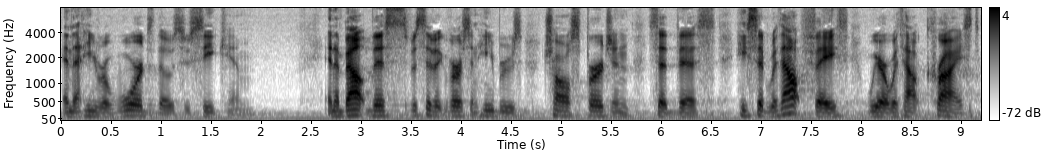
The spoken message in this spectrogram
and that he rewards those who seek him. And about this specific verse in Hebrews, Charles Spurgeon said this. He said, Without faith, we are without Christ,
